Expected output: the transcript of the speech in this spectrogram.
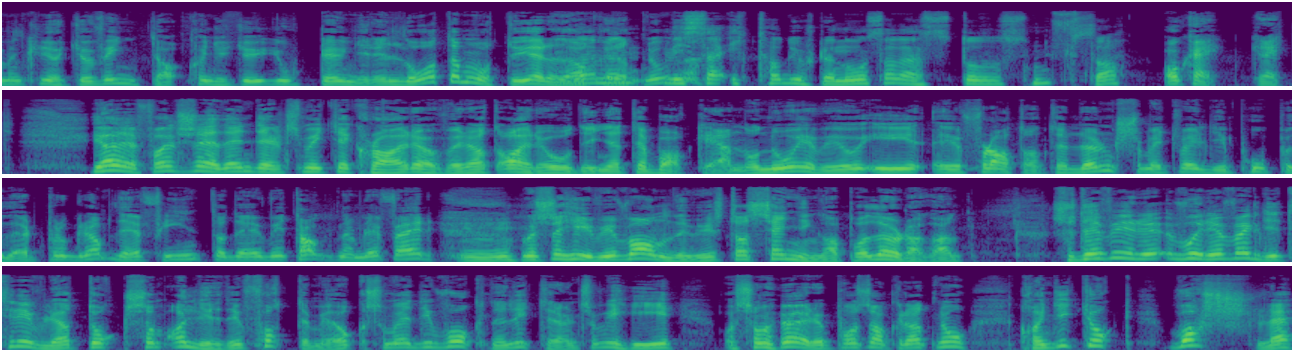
men kunne du ikke venta? Kunne du ikke gjort det under en låt? Da måtte du gjøre det Nei, akkurat nå. hvis jeg ikke hadde gjort det nå, så hadde jeg stått og snufsa. OK, greit. I alle fall så er det en del som ikke er klar over at Are Odin er tilbake igjen. Og nå er vi jo i, i Flata til lunsj, som er et veldig populært program. Det er fint, og det er vi takknemlige for. Mm. Men så har vi vanligvis da sendinger på lørdagene. Så det har vært- veldig trivelig at dere som allerede har fått det med dere, som er de våkne lytterne som vi har, og som hører på oss akkurat nå, kan ikke dere varsle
